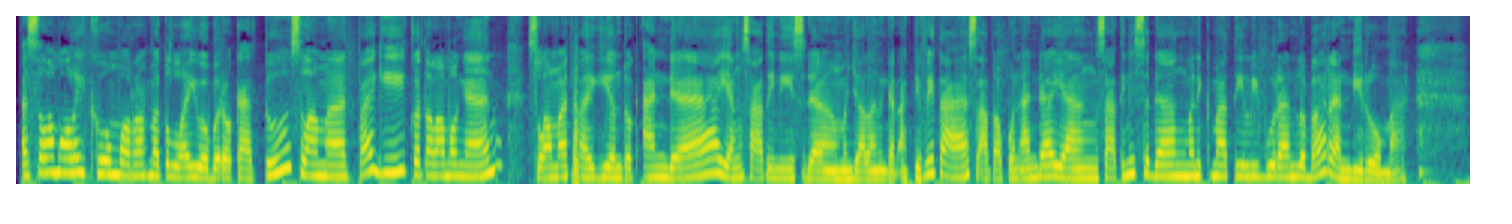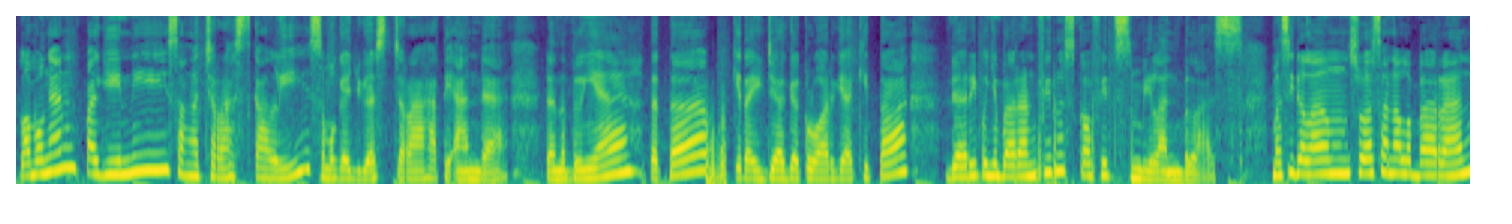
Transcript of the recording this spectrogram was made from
Assalamualaikum warahmatullahi wabarakatuh. Selamat pagi Kota Lamongan. Selamat pagi untuk Anda yang saat ini sedang menjalankan aktivitas Ataupun Anda yang saat ini sedang menikmati liburan lebaran di rumah. Lamongan pagi ini sangat cerah sekali. Semoga juga secerah hati Anda. Dan tentunya tetap kita jaga keluarga kita Dari penyebaran virus COVID-19 Masih dalam suasana lebaran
